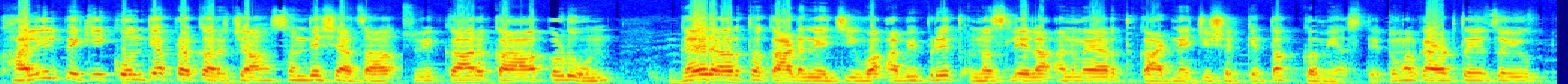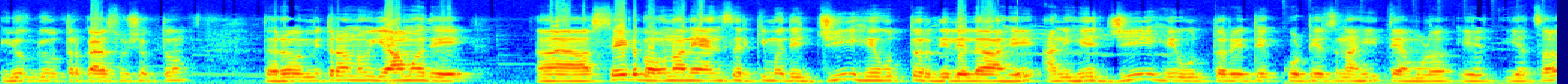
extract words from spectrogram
खालीलपैकी कोणत्या प्रकारच्या संदेशाचा स्वीकारकाकडून गैरअर्थ काढण्याची व अभिप्रेत नसलेला अन्वयार्थ काढण्याची शक्यता कमी असते? तुम्हाला काय वाटतं? याचं योग्य उत्तर काय असू शकतं? तर मित्रांनो यामध्ये सेट भावनाने अँसर की मध्ये जी हे उत्तर दिलेलं आहे आणि हे जी हे उत्तर येथे कुठेच नाही त्यामुळं याचं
